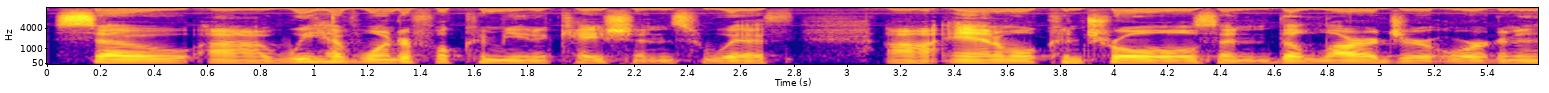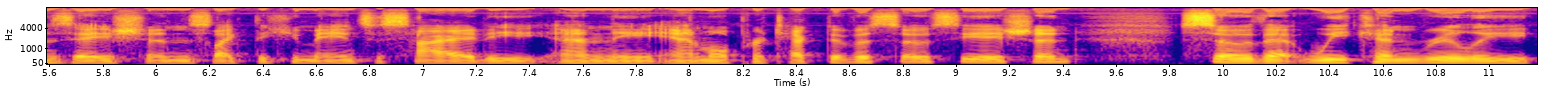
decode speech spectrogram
So uh, we have wonderful communications with uh, animal controls and the larger organizations like the Humane Society and the Animal Protective Association so that we can really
